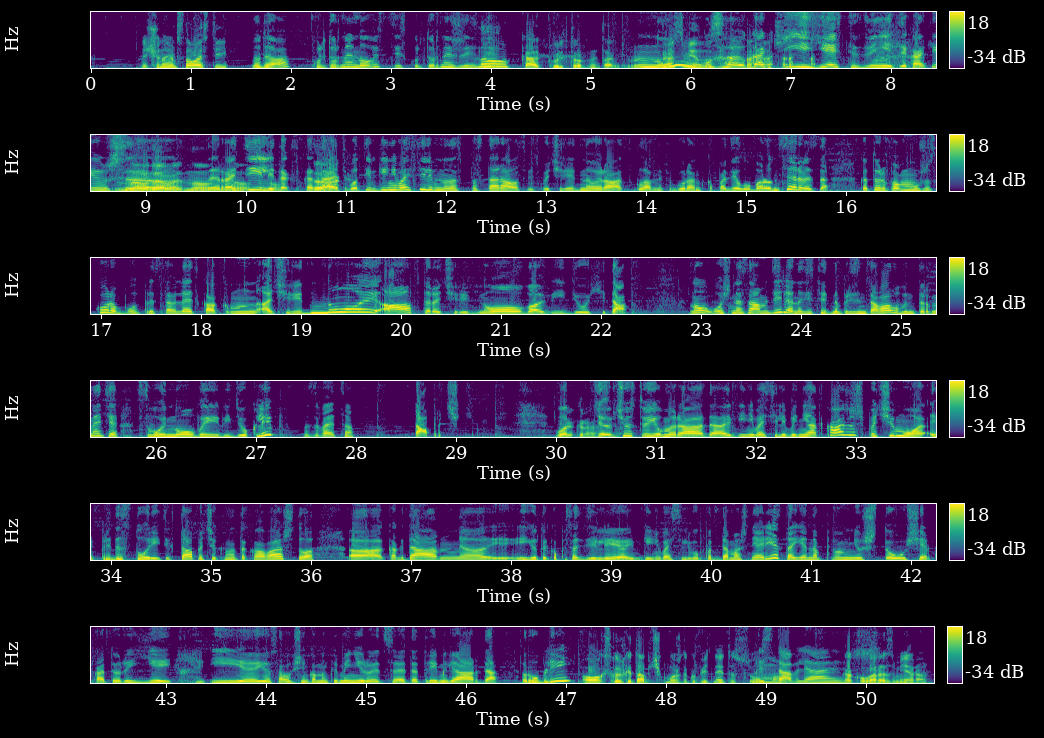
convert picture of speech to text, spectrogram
Начинаем с новостей. Ну да, культурные новости из культурной жизни. Ну, как культурные, так, ну, плюс-минус. какие есть, извините, какие уж ну, давай, ну, ну родили, ну, так сказать. Так. Вот Евгения Васильевна у нас постаралась, ведь в очередной раз главная фигурантка по делу оборонсервиса, который, по-моему, уже скоро будет представлять как очередной автор очередного видеохита. Ну, в общем, на самом деле она действительно презентовала в интернете свой новый видеоклип, называется «Тапочки». Вот Прекрасно. в чувстве юмора, да, Евгений Васильевой не откажешь. Почему? И предыстория этих тапочек, она такова, что э, когда э, ее только посадили, Евгению Васильеву, под домашний арест, а я напомню, что ущерб, который ей и ее сообщникам инкриминируется, это 3 миллиарда рублей. Ох, сколько тапочек можно купить на эту сумму. Представляешь? Какого размера?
